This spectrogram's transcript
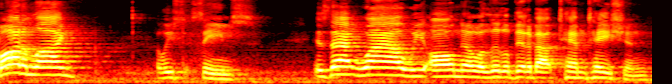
Bottom line, at least it seems, is that while we all know a little bit about temptation,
